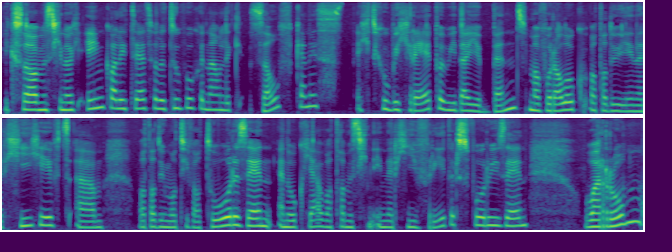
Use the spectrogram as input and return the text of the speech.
Ik zou misschien nog één kwaliteit willen toevoegen, namelijk zelfkennis. Echt goed begrijpen wie dat je bent, maar vooral ook wat dat je energie geeft, um, wat dat je motivatoren zijn en ook ja, wat dat misschien energievreders voor u zijn. Waarom?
